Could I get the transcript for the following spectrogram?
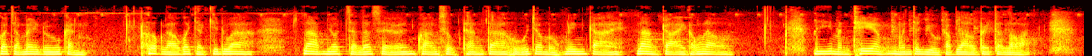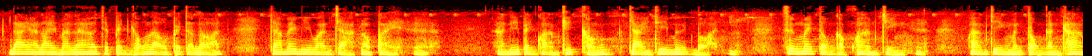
ก็จะไม่รู้กัน พวกเราก็จะคิดว่าลาบยศสรรเสริญความสุขทางตาหูจมูกลิ้นกายร่างกายของเรา นี่มันเที่ยงมันจะอยู่กับเราไปตลอด ได้อะไรมาแล้วจะเป็นของเราไปตลอด จะไม่มีวันจากเราไป อันนี้เป็นความคิดของใจที่มืดบอด ซึ่งไม่ตรงกับความจริง ความจริงมันตรงกันข้าม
